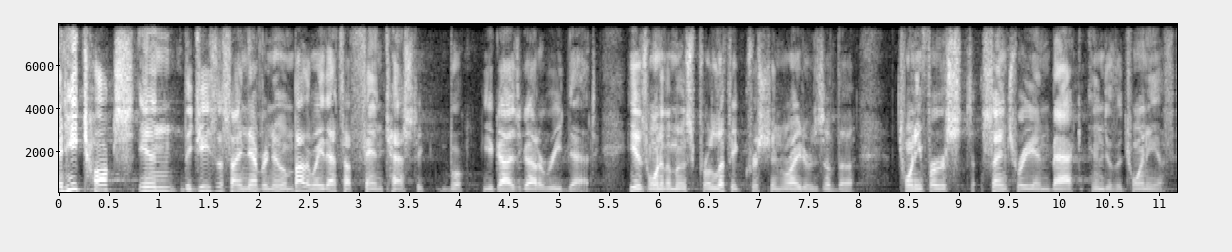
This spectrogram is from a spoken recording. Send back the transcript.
And he talks in The Jesus I Never Knew. And by the way, that's a fantastic book. You guys got to read that. He is one of the most prolific Christian writers of the 21st century and back into the 20th.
